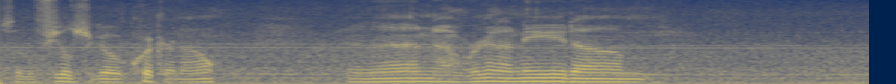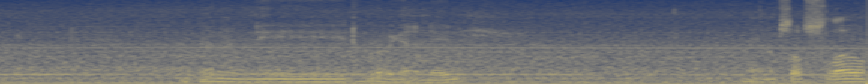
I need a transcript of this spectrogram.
So the field should go quicker now. And then we're gonna need, um, we're gonna need, what are we gonna need? Man, I'm so slow.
